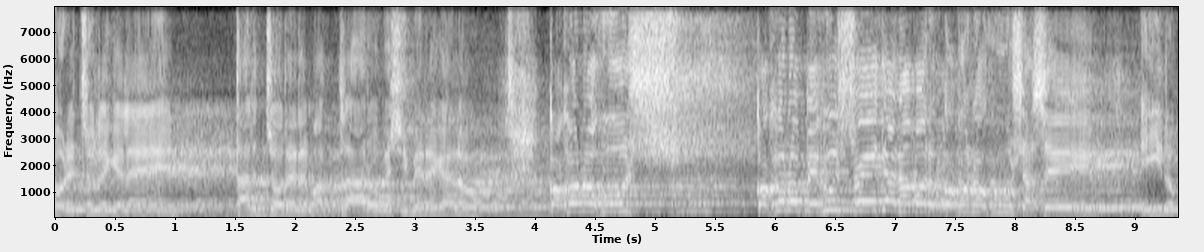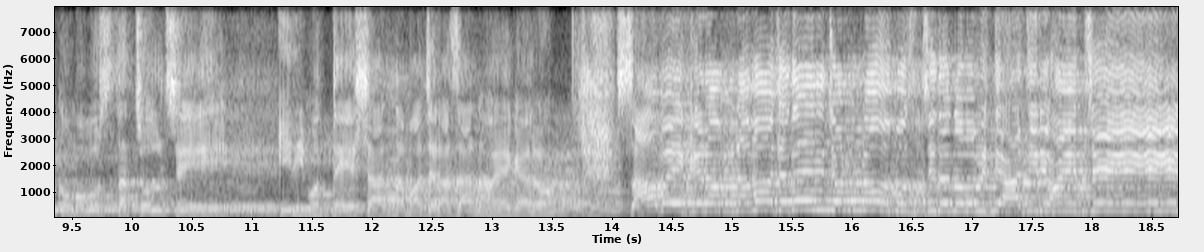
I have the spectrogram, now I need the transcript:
ঘরে চলে গেলেন, তার জ্বরের মাত্রা আরও বেশি বেড়ে গেল। কখনো হুশ, কখনো বেহুশ হয়ে যান আবার কখনো হুশ আসে। এই রকম অবস্থা চলছে, এরই মধ্যে এশার নামাজের আজান হয়ে গেল। সাহাবায়ে কেরাম নামাজ আদায়ের জন্য মসজিদে নববীতে হাজির হয়েছেন।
